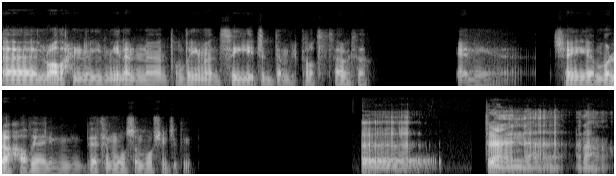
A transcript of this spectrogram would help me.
الواضح إن الميلان تنظيمه سيء جدا بالكرة الثابتة يعني شيء ملاحظ يعني من بداية الموسم مو شيء جديد. فعلًا أنا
